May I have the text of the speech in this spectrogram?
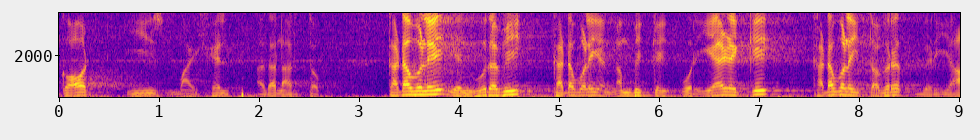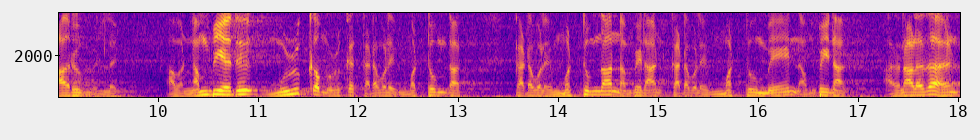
காட் இஸ் மை ஹெல்ப் அதான் அர்த்தம். கடவுளே என் உதவி கடவுளே என் நம்பிக்கை. ஒரு ஏழைக்கு கடவுளை தவிர வேறு யாரும் இல்லை. அவன் நம்பியது முழுக்க முழுக்க கடவுளை மட்டும்தான். கடவுளை மட்டும்தான் நம்பினான் கடவுளை மட்டுமே நம்பினான். அதனால தான்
